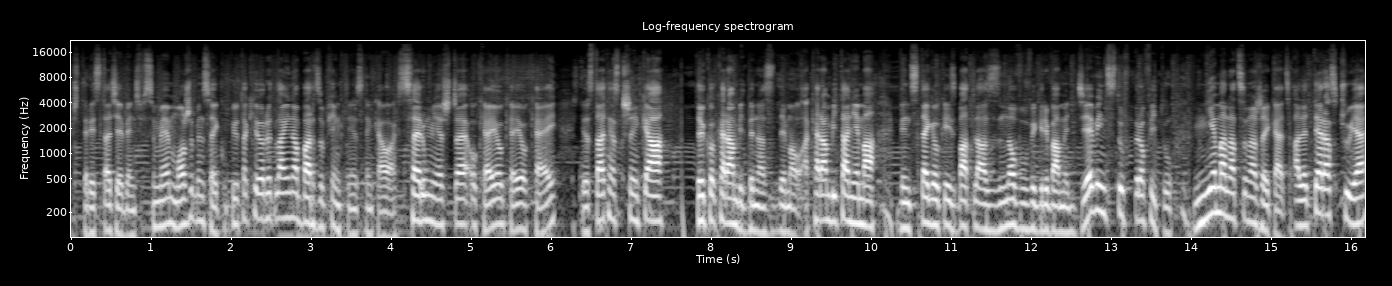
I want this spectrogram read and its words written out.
409, w sumie może bym sobie kupił takiego Redlina, bardzo piękny jest ten kałach. Serum jeszcze, okej, okej, okej. I ostatnia skrzynka, Tylko Karambit by nas zdymał, a Karambita nie ma, więc tego Case Battle'a znowu wygrywamy. 900 profitu, nie ma na co narzekać, ale teraz czuję,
